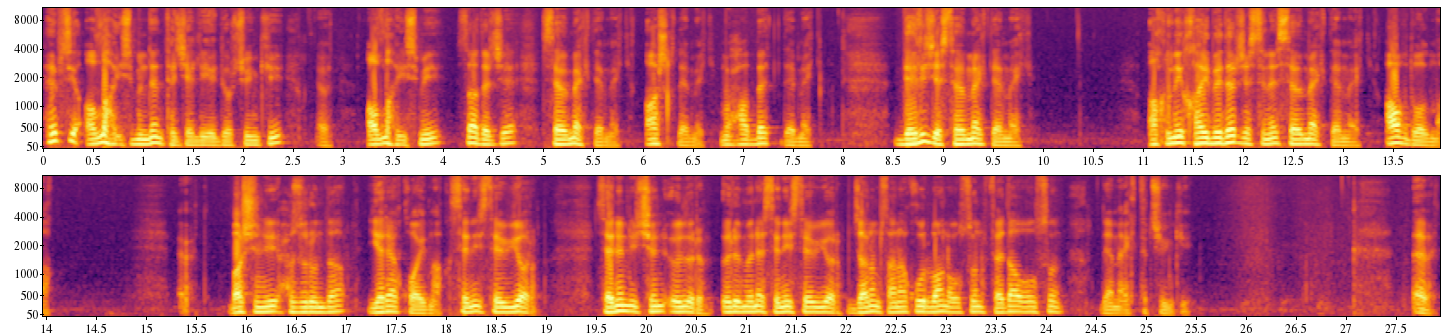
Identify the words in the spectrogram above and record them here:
Hepsi Allah isminden tecelli ediyor çünkü evet, Allah ismi sadece sevmek demek, aşk demek, muhabbet demek, delice sevmek demek, aklını kaybedercesine sevmek demek, abd olmak. Evet, başını huzurunda yere koymak, seni seviyorum, senin için ölürüm, ölümüne seni seviyorum, canım sana kurban olsun, feda olsun demektir çünkü. Evet,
